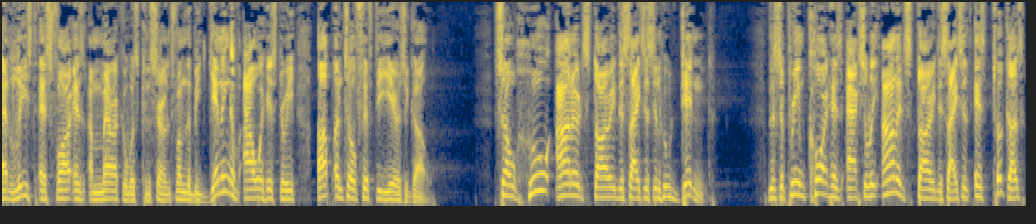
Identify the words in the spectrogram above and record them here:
at least as far as America was concerned, from the beginning of our history up until 50 years ago. So who honored stare decisis and who didn't? The Supreme Court has actually honored stare decisis. It took us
